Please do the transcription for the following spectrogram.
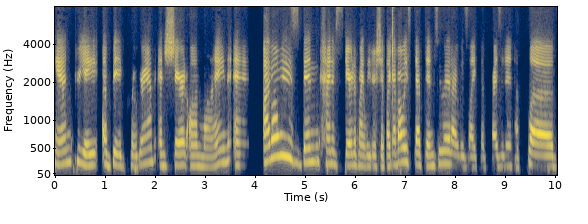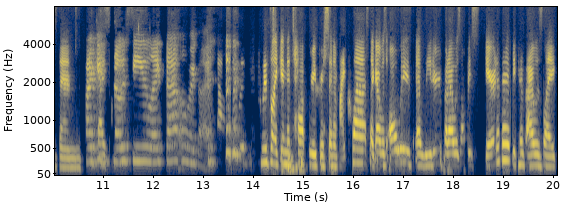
can create a big program and share it online. And I've always been kind of scared of my leadership. Like I've always stepped into it. I was like the president of clubs and I can I, so see you like that. Oh my God. Was like in the top 3% of my class. Like I was always a leader, but I was always scared of it because I was like,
